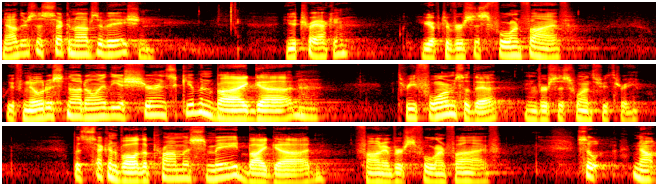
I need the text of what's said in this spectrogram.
now there's a second observation. You're tracking. You're up to verses 4 and 5. We've noticed not only the assurance given by God, three forms of that in verses 1 through 3, but second of all, the promise made by God, found in verse 4 and 5. So now,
